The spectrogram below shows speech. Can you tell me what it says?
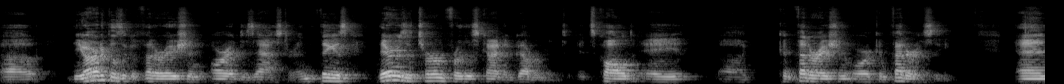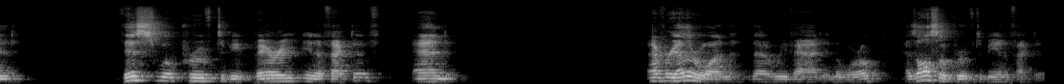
Uh, the Articles of Confederation are a disaster. And the thing is, there is a term for this kind of government. It's called a uh, confederation or a confederacy. And this will prove to be very ineffective. And every other one that we've had in the world has also proved to be ineffective.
